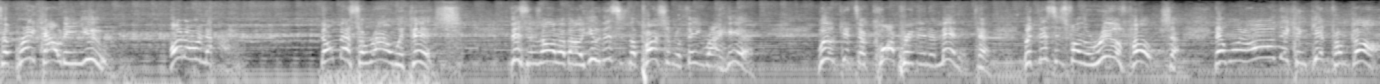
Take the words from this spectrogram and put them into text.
to break out in you. Hold on now. Don't mess around with this. This is all about you. This is a personal thing right here. We'll get to corporate in a minute. But this is for the real folks that want all they can get from God.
